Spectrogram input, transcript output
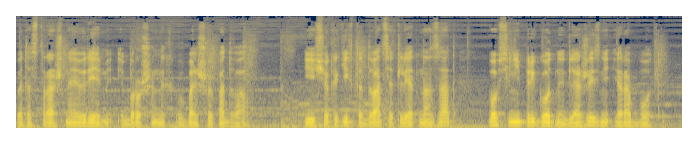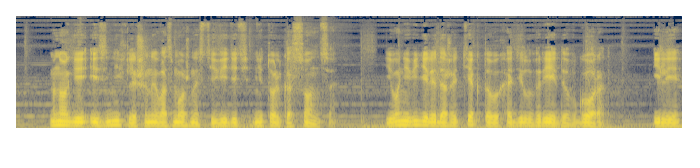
в это страшное время и брошенных в большой подвал. И еще каких-то 20 лет назад вовсе непригодный для жизни и работы – Многие из них лишены возможности видеть не только солнце. Его не видели даже те, кто выходил в рейды в город или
